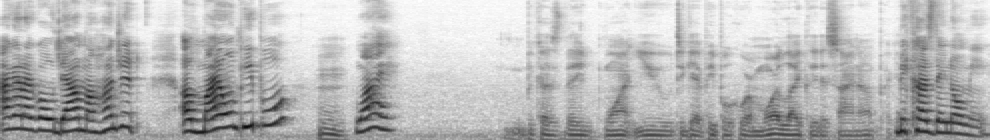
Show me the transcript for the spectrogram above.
I gotta go down a hundred of my own people. Mm. Why? Because they want you to get people who are more likely to sign up. Because they know me.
